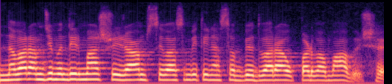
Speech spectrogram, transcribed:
નવા રામજી મંદિરમાં શ્રી રામ સેવા સમિતિના સભ્યો દ્વારા ઉપાડવામાં આવ્યો છે.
